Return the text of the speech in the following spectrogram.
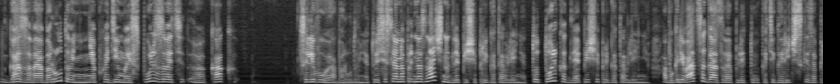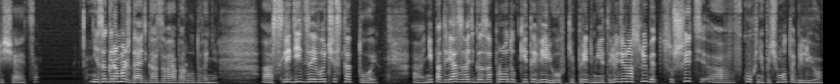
газовое оборудование необходимо использовать э, как целевое оборудование. То есть, если оно предназначено для пищеприготовления, то только для пищеприготовления. Обогреваться газовой плитой категорически запрещается не загромождать газовое оборудование, а, следить за его чистотой, а, не подвязывать газопроводу какие-то веревки, предметы. Люди у нас любят сушить а, в кухне почему-то белье,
